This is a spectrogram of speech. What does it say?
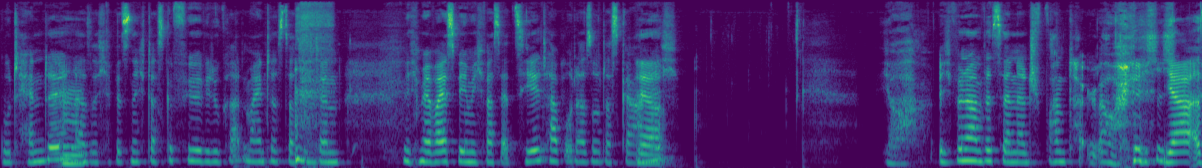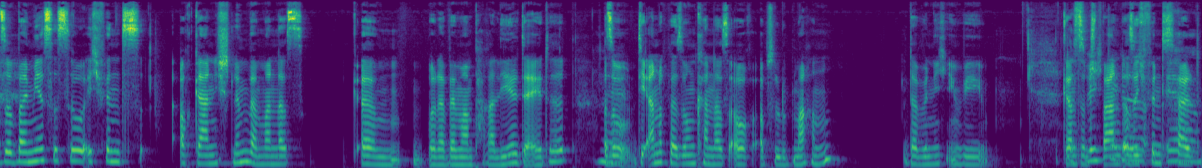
gut handeln. Mhm. Also ich habe jetzt nicht das Gefühl, wie du gerade meintest, dass ich dann nicht mehr weiß, wem ich was erzählt habe oder so, das gar ja. nicht. Ja, ich bin ein bisschen entspannter, glaube ich. Ja, also bei mir ist es so, ich finde es auch gar nicht schlimm, wenn man das ähm, oder wenn man parallel datet. Also die andere Person kann das auch absolut machen. Da bin ich irgendwie ganz das entspannt. Wichtige, also ich finde es ja. halt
